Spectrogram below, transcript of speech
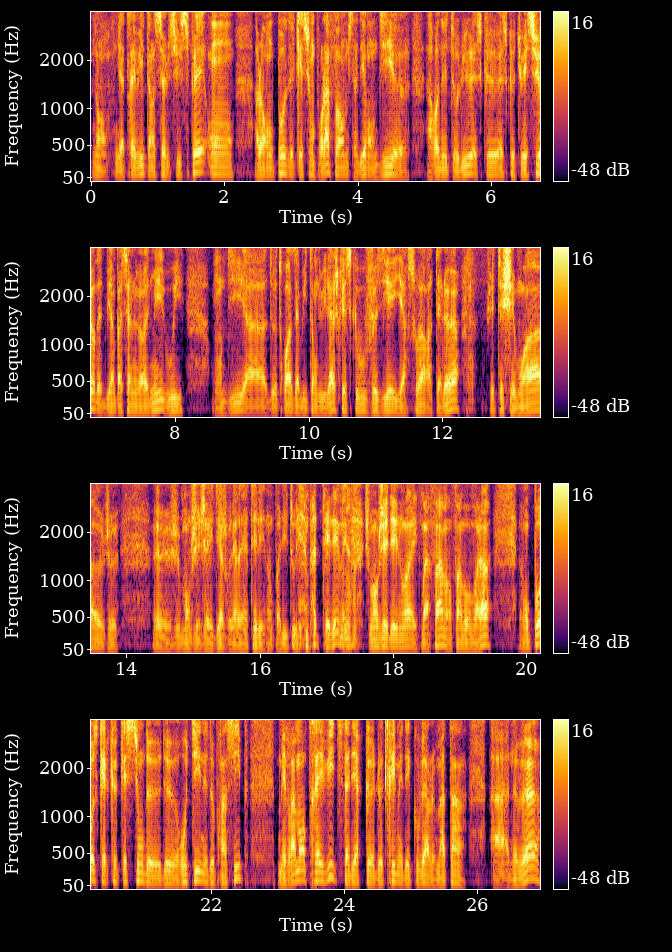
Non, il y a très vite un seul suspect. On, alors on pose des questions pour la forme, c'est-à-dire on dit euh, à René Tolu, est-ce que, est-ce que tu es sûr d'être bien passé à 9h30 Oui. On dit à deux, trois habitants du village, qu'est-ce que vous faisiez hier soir à telle heure? J'étais chez moi, je, euh, je mangeais, j'allais dire, je regardais la télé, non pas du tout, il n'y a pas de télé, mais je mangeais des noix avec ma femme. Enfin bon, voilà. On pose quelques questions de, de routine et de principe, mais vraiment très vite. C'est-à-dire que le crime est découvert le matin à 9 h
